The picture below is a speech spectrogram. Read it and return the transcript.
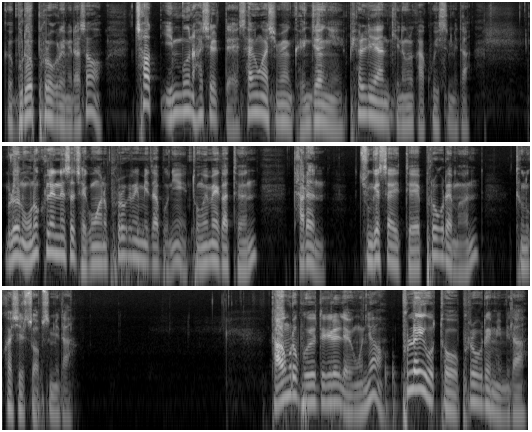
그 무료 프로그램이라서 첫 입문하실 때 사용하시면 굉장히 편리한 기능을 갖고 있습니다. 물론 오너클랜에서 제공하는 프로그램이다 보니 도매매 같은 다른 중개 사이트의 프로그램은 등록하실 수 없습니다. 다음으로 보여드릴 내용은요. 플레이 오토 프로그램입니다.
